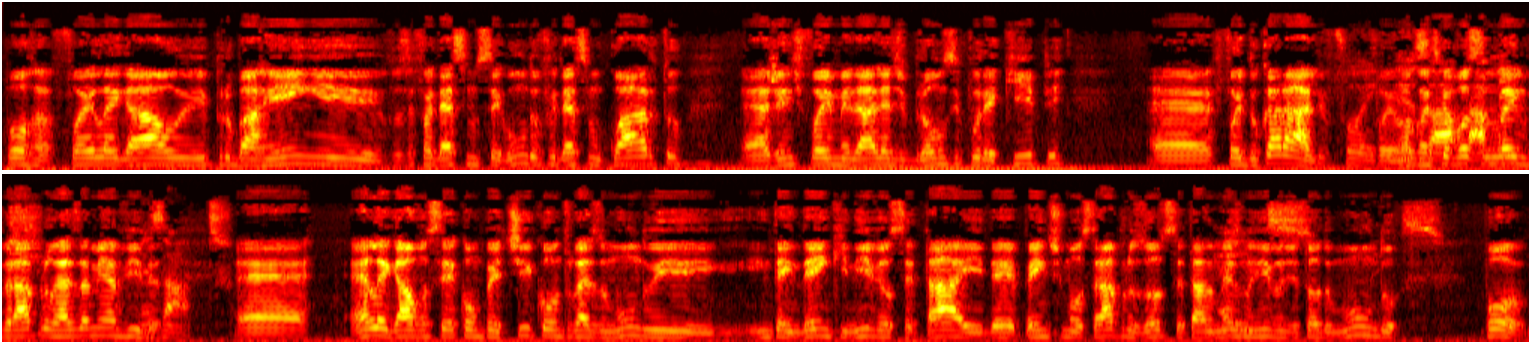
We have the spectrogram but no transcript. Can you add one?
Porra, foi legal ir pro Bahrein e você foi 12 segundo, eu fui 14 quarto, é, a gente foi medalha de bronze por equipe. É, foi do caralho. Foi, uma coisa que eu vou exatamente. lembrar pro resto da minha vida. Exato. É, é legal você competir contra o resto do mundo e entender em que nível você tá e de repente mostrar pros outros que você tá no É mesmo isso. nível de todo mundo. Pô,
